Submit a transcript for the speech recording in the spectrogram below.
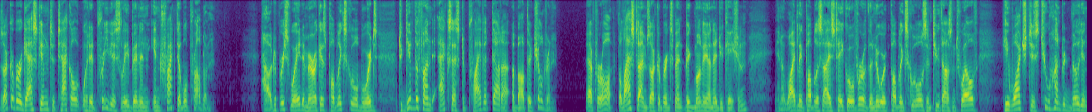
Zuckerberg asked him to tackle what had previously been an intractable problem how to persuade America's public school boards to give the fund access to private data about their children. After all, the last time Zuckerberg spent big money on education, in a widely publicized takeover of the Newark Public Schools in 2012, he watched his $200 million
